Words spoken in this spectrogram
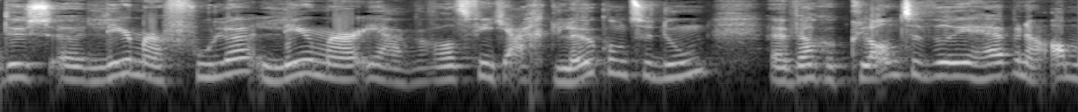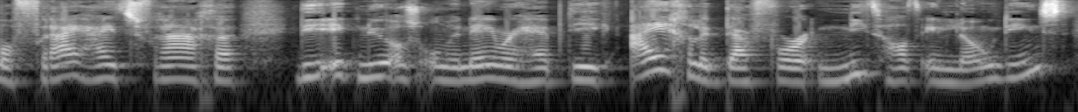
dus leer maar voelen. Leer maar, ja, wat vind je eigenlijk leuk om te doen? welke klanten wil je hebben? Nou, allemaal vrijheidsvragen die ik nu als ondernemer heb. Die ik eigenlijk daarvoor niet had in loondienst.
